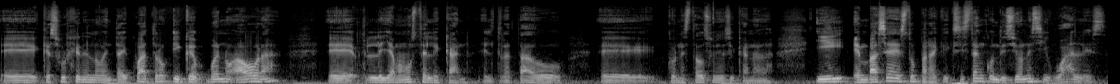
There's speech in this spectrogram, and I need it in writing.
Eh, que surge en el 94 y que, bueno, ahora eh, le llamamos Telecan, el Tratado eh, con Estados Unidos y Canadá. Y en base a esto, para que existan condiciones iguales,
